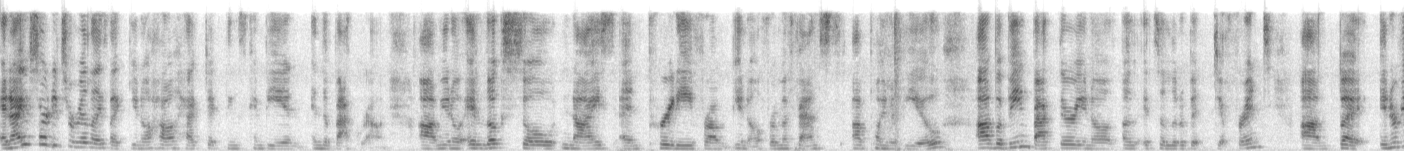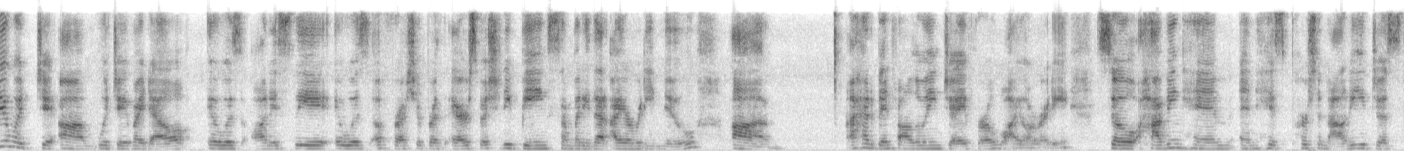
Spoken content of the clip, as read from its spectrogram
And I started to realize like, you know, how hectic things can be in, in the background. Um, you know, it looks so nice and pretty from, you know, from a fan's uh, point of view. Uh, but being back there, you know, uh, it's a little bit different. Um, but interviewing with Jai, um, with Jai Vidal, it was honestly it was a fresh of breath air, especially being somebody that I already knew. Um, I had been following Jai for a while already, so having him and his personality just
